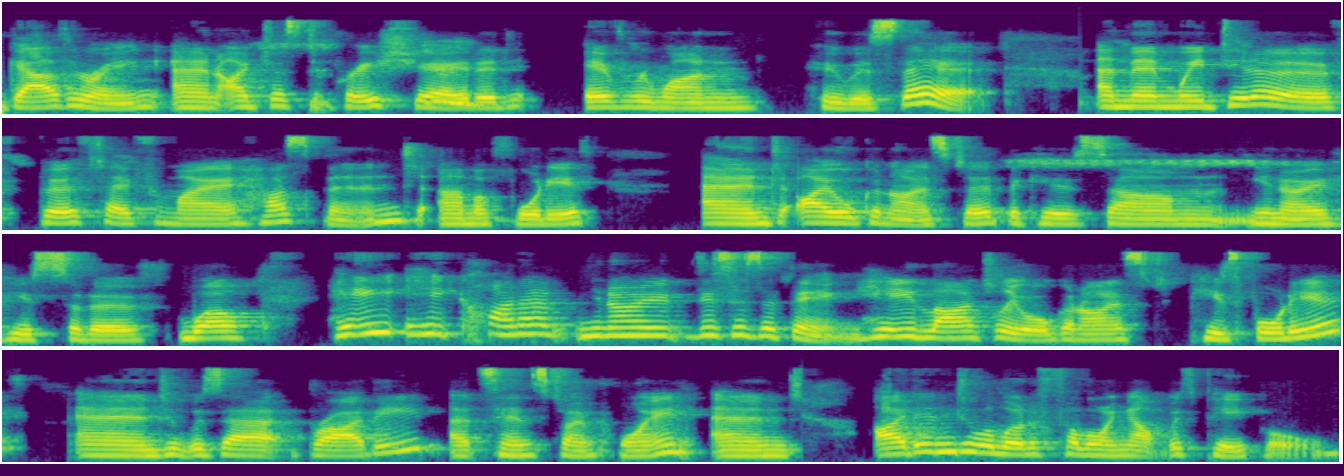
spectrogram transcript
gathering, and I just appreciated everyone who was there. And then we did a birthday for my husband, um, a 40th, and I organized it because um, you know, he's sort of well, he he kind of, you know, this is the thing. He largely organized his 40th and it was at Bribie at Sandstone Point. And I didn't do a lot of following up with people.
